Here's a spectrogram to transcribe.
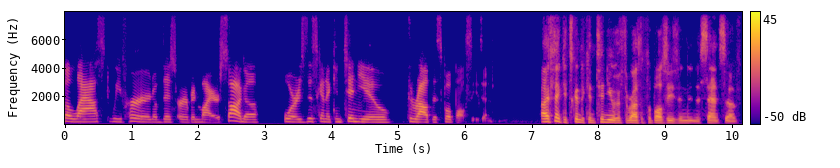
the last we've heard of this Urban Meyer saga, or is this going to continue throughout this football season? I think it's going to continue throughout the football season in the sense of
